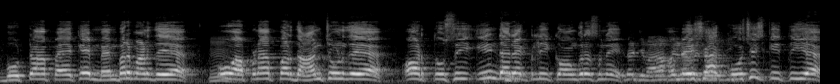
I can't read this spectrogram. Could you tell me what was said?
ਵੋਟਾਂ ਪੈ ਕੇ ਮੈਂਬਰ ਬਣਦੇ ਆ ਉਹ ਆਪਣਾ ਪ੍ਰਧਾਨ ਚੁਣਦੇ ਆ ਔਰ ਤੁਸੀਂ ਇਨਡਾਇਰੈਕਟਲੀ ਕਾਂਗਰਸ ਨੇ ਹਮੇਸ਼ਾ। ਕੋਸ਼ਿਸ਼ ਕੀਤੀ ਹੈ।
